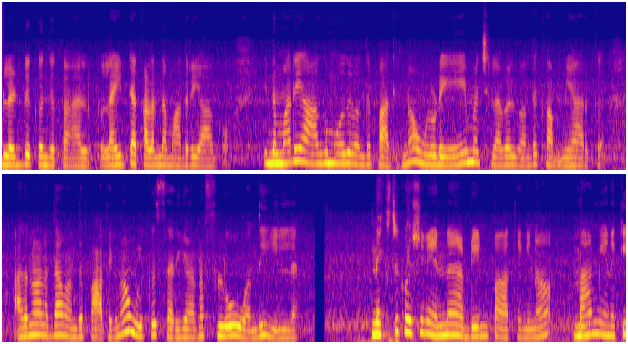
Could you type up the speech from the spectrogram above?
பிளட்டு கொஞ்சம் க லைட்டாக கலந்த மாதிரி ஆகும். இந்த மாதிரி ஆகும் ஆகும்போது வந்து பார்த்திங்கன்னா உங்களோட ஏமச் லெவல் வந்து கம்மியாக இருக்குது அதனால தான் வந்து பார்த்திங்கன்னா உங்களுக்கு சரியான ஃப்ளோ வந்து இல்லை. நெக்ஸ்ட் கொஷின் என்ன அப்படின்னு பார்த்தீங்கன்னா மேம் எனக்கு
